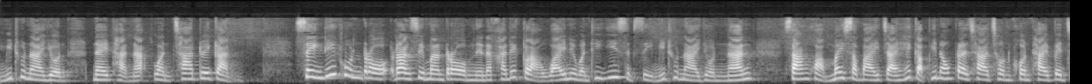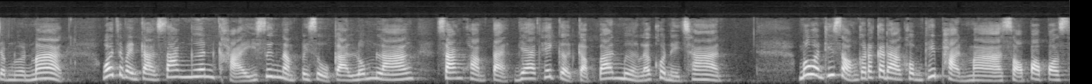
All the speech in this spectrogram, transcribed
24 มิถุนายนในฐานะวันชาติด้วยกัน สิ่งที่คุณรังสิมันโรมเนี่ยนะคะได้กล่าวไว้ในวันที่ 24 มิถุนายนนั้น สร้างความไม่สบายใจให้กับพี่น้องประชาชนคนไทยเป็นจำนวนมาก ว่าจะเป็นการสร้างเงื่อนไข ซึ่งนำไปสู่การล้มล้าง สร้างความแตกแยกให้เกิดกับบ้านเมืองและคนในชาติ เมื่อวันที่ 2 กรกฎาคมที่ผ่านมา สปปส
